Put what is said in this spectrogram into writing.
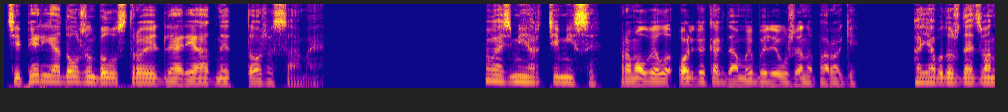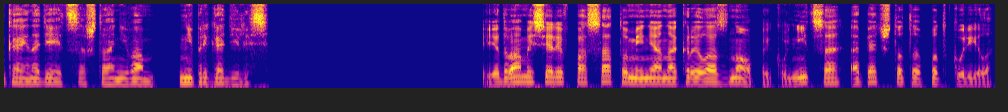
Теперь я должен был устроить для Ариадны то же самое. «Возьми Артемисы», — промолвила Ольга, когда мы были уже на пороге. «А я буду ждать звонка и надеяться, что они вам не пригодились». Едва мы сели в посаду, меня накрыл озноб, и куница опять что-то подкурила.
